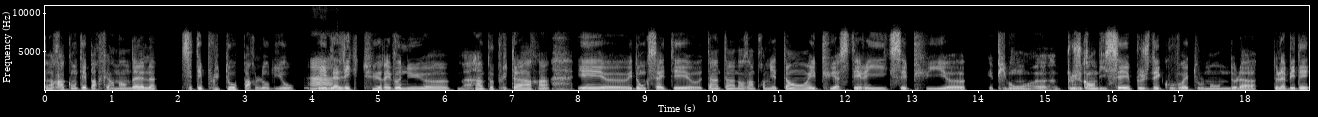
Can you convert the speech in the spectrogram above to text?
racontées par Fernandel. C'était plutôt par l'audio. Ah. Et la lecture est venue euh, un peu plus tard. Et, euh, et, donc, ça a été Tintin dans un premier temps, et puis Astérix, et puis, et puis bon, plus je grandissais, plus je découvrais tout le monde de la, de la BD.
